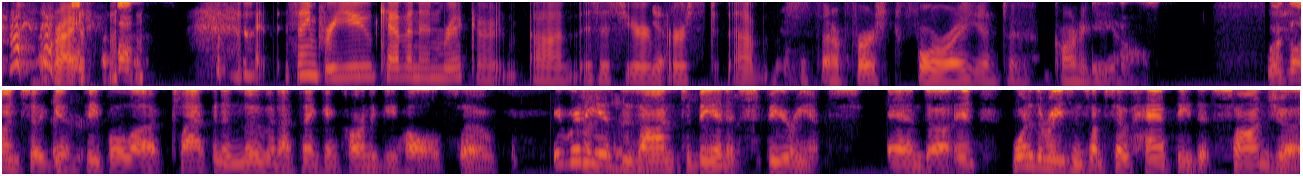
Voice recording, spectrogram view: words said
right. Same for you, Kevin and Rick. Or uh, is this your Yes. first? Uh, This is our first foray into Carnegie Hall. We're going to get people uh, clapping and moving, I think, in Carnegie Hall. So it really is designed to be an experience. And uh, and one of the reasons I'm so happy that Sanja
